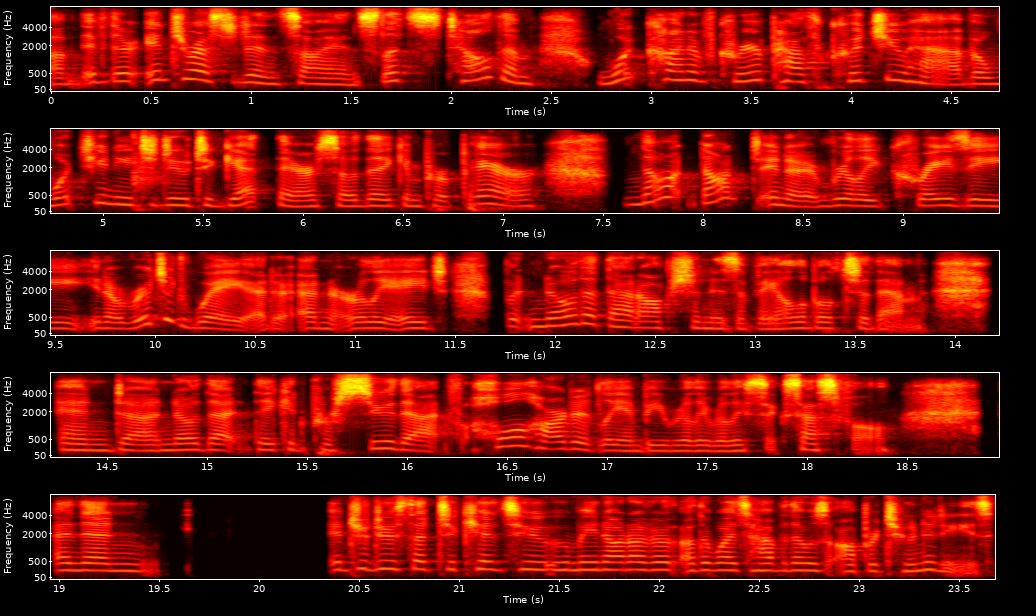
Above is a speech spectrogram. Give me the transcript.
Um, if they're interested in science let's tell them what kind of career path could you have and what you need to do to get there so they can prepare. Not not in a really crazy you know rigid way at, at an early age but know that that option is available to them and uh, know that that they can pursue that wholeheartedly and be really, really successful. And then introduce that to kids who, who may not otherwise have those opportunities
